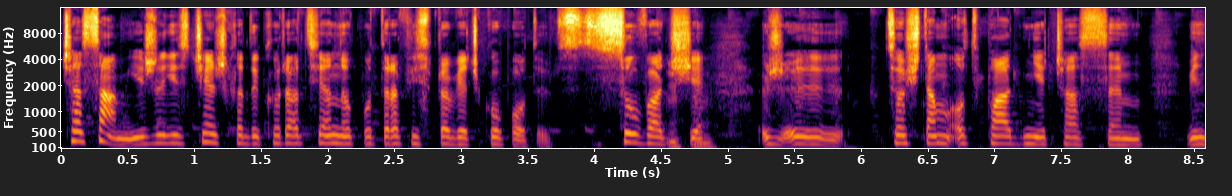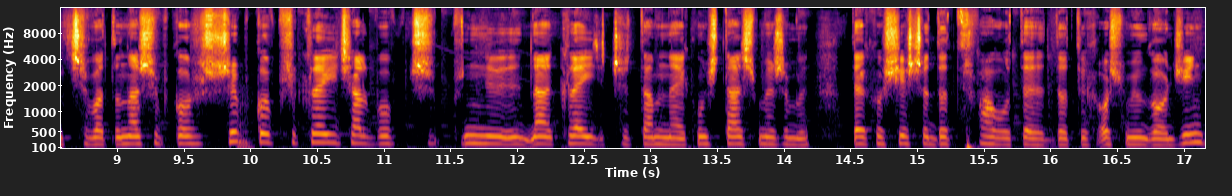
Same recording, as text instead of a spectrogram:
czasami, jeżeli jest ciężka dekoracja, no potrafi sprawiać kłopoty. Zsuwać się, że, y, coś tam odpadnie czasem, więc trzeba to na szybko, szybko przykleić albo przy, nakleić, czy tam na jakąś taśmę, żeby to jakoś jeszcze dotrwało te, do tych 8 godzin.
